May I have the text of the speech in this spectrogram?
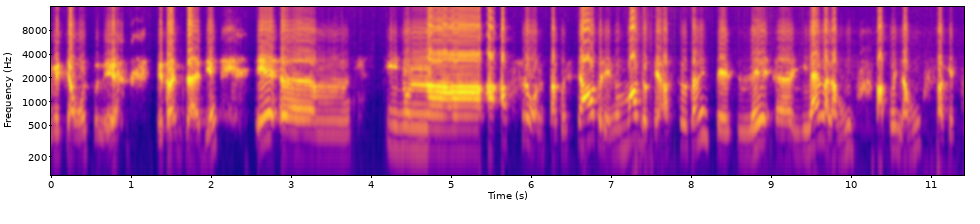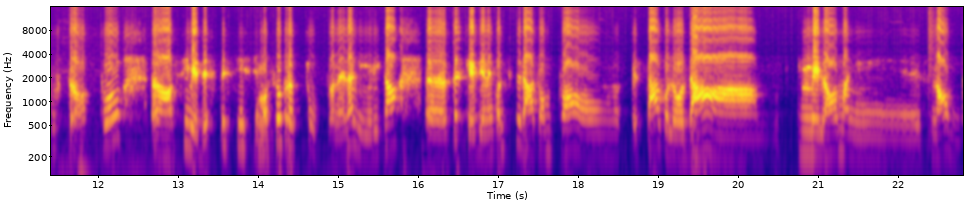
mettiamo sulle le tragedie. E ehm, una, affronta queste opere in un modo che assolutamente le, eh, gli leva la muffa, quella muffa che purtroppo eh, si vede spessissimo, soprattutto nella lirica, eh, perché viene considerata un po' uno spettacolo da melomani snob,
